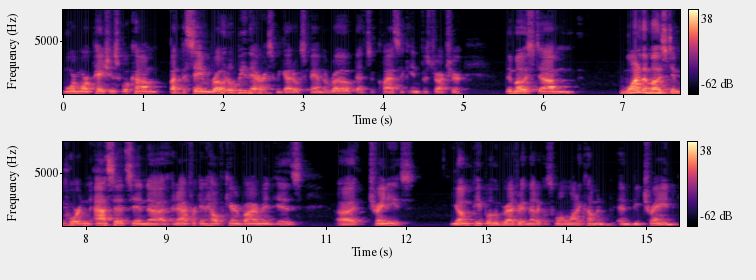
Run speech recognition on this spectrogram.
more and more patients will come, but the same road will be there. So we got to expand the road. That's a classic infrastructure. The most, um, one of the most important assets in uh, an African healthcare environment is uh, trainees young people who graduate medical school and want to come and, and be trained.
